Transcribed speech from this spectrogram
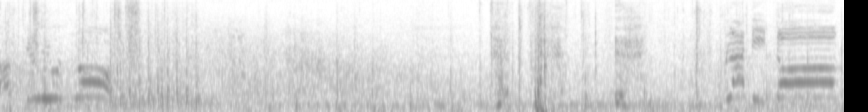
I'll kill you slow. Bloody dog!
